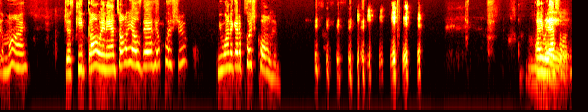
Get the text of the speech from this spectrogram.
Come on. Just keep going. Antonio's there. He'll push you. You want to get a push, call him. Anyway, that's all.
